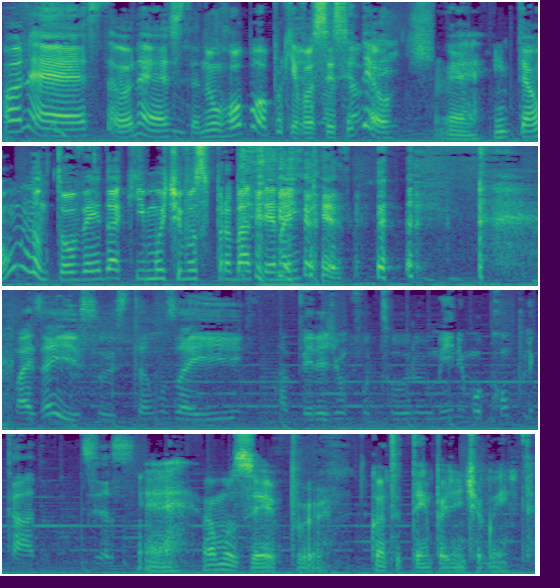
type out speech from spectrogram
Honesta, honesta. Não roubou, porque você se deu. É. Então não tô vendo aqui motivos pra bater na empresa. Mas é isso, estamos aí à beira de um futuro mínimo complicado, vamos dizer assim. É, vamos ver por quanto tempo a gente aguenta.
